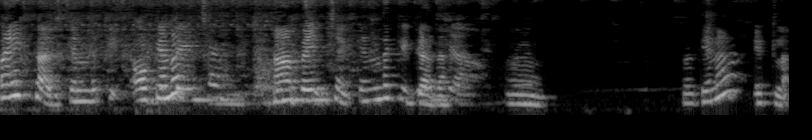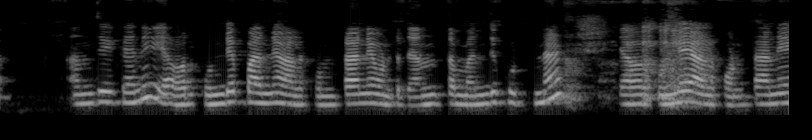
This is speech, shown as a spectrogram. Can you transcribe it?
పైకి కాదు కిందకి. ఓకేనా? పెంచా కిందకి కదా. ఓకేనా ఇట్లా. అంతేకాని ఎవరికి ఉండే పని వాళ్ళకు ఉంటానే ఉంటుంది. ఎంతమంది కుట్టినా ఎవరికి ఉండే వాళ్ళకు ఉంటానే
